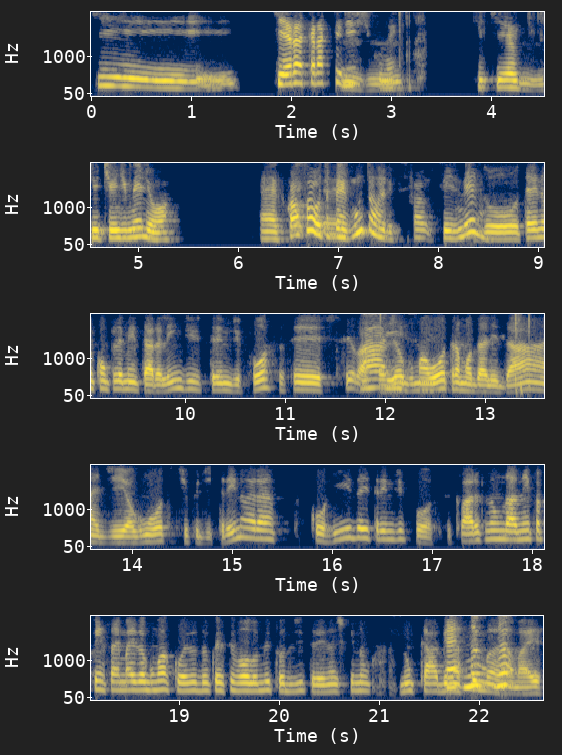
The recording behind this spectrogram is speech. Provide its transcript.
que, que era característico, uhum. né? Que, que, eu, uhum. que eu tinha de melhor. É, qual foi a outra é, pergunta, Rodrigo, que você fez mesmo? Do treino complementar, além de treino de força, você, sei lá, ah, fazia isso, alguma outra modalidade, algum outro tipo de treino ou era corrida e treino de força? Claro que não dá nem para pensar em mais alguma coisa do que esse volume todo de treino, acho que não, não cabe é, na não, semana, não, mas...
